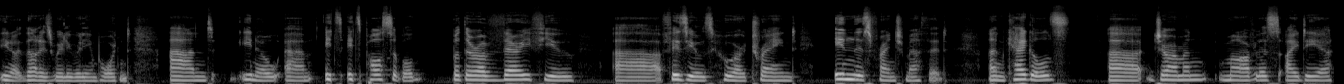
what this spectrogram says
you know that is really really important. And you know um, it's it's possible, but there are very few uh, physios who are trained in this French method. And Kegels, uh, German, marvelous idea.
